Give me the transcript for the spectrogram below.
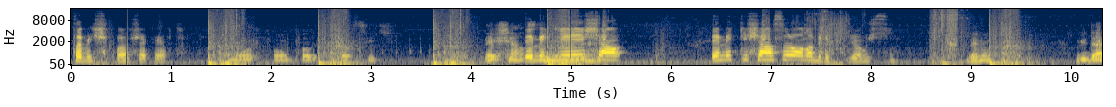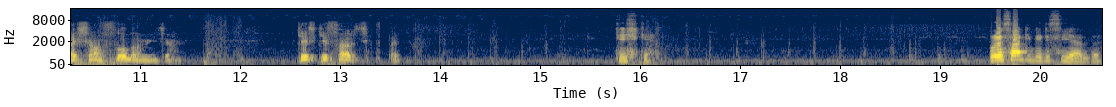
Tabii ki çıkmam şaka yaptım. Mor pompalı klasik. Ne şans. Demek ki şan Demek ki şansını ona biriktiriyormuşsun. Demek ki bir daha şanslı olamayacağım. Keşke sarı çıksaydı. Keşke. Buraya sanki birisi geldi.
